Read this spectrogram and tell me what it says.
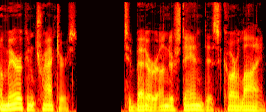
American tractors. To better understand this car line,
